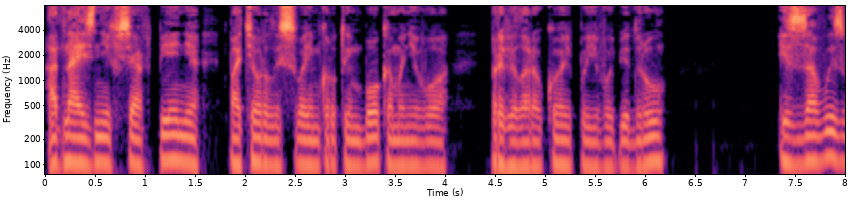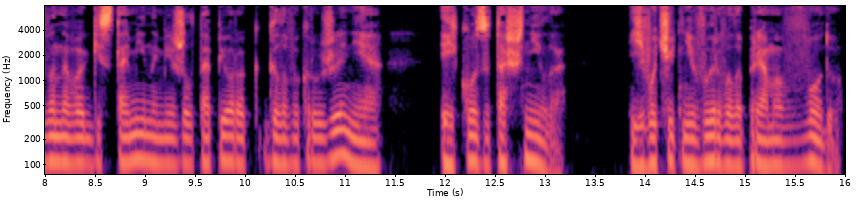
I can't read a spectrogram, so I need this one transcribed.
Одна из них вся в пене потерлась своим крутым боком о него, провела рукой по его бедру. Из-за вызванного гистаминами желтоперок головокружения Эйко затошнило. Его чуть не вырвало прямо в воду.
